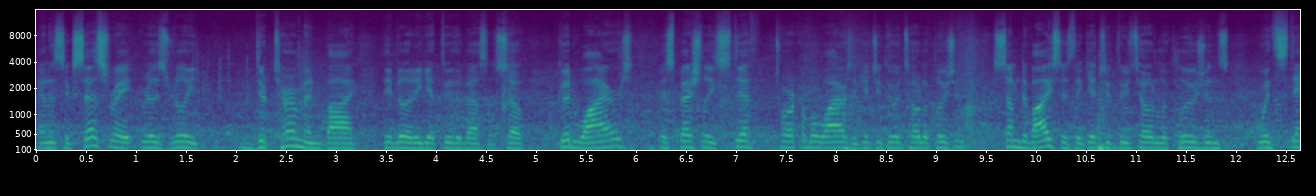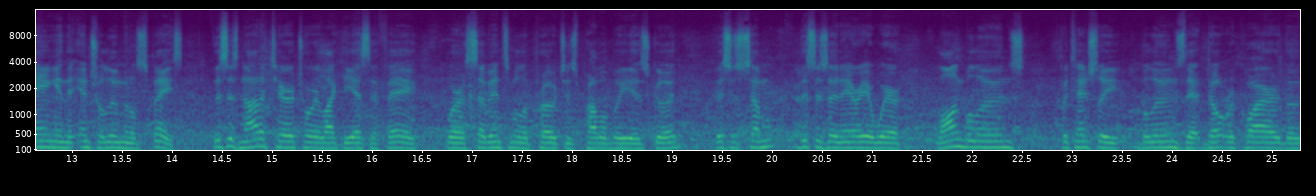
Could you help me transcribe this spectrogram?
and the success rate is really determined by the ability to get through the vessel. So good wires, especially stiff, torqueable wires that get you through a total occlusion, some devices that get you through total occlusions with staying in the intraluminal space. This is not a territory like the SFA where a subintimal approach is probably as good. This is some this is an area where long balloons, potentially balloons that don't require the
